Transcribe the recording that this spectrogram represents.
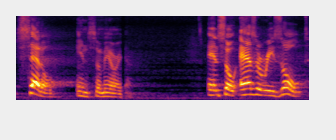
settled in Samaria. And so, as a result,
